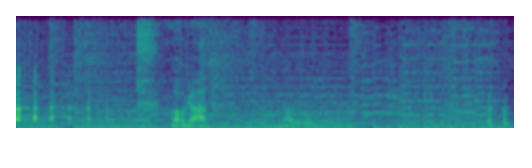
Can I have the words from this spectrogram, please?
Oh, God. Not a clue.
